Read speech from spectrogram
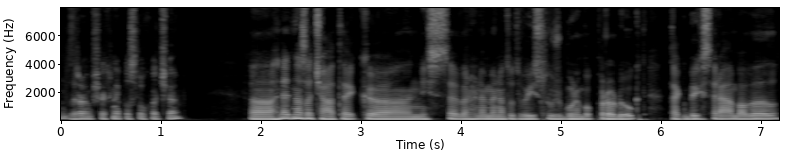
zdravím všechny posluchače. Eh, hned na začátek, eh, než se vrhneme na tu tvoji službu nebo produkt, tak bych se rád bavil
